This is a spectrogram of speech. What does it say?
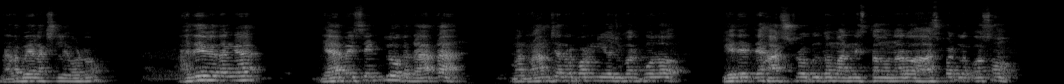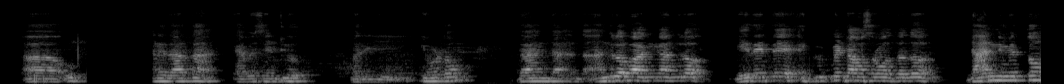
నలభై లక్షలు ఇవ్వడం అదే విధంగా యాభై సెంట్లు ఒక దాత మన రామచంద్రపురం నియోజకవర్గంలో ఏదైతే హార్ట్ స్ట్రోకులతో మరణిస్తూ ఉన్నారో హాస్పిటల్ కోసం అనే దాత యాభై సెంట్లు మరి ఇవ్వటం. దాని అందులో భాగంగా అందులో ఏదైతే ఎక్విప్మెంట్ అవసరం అవుతుందో దాని నిమిత్తం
